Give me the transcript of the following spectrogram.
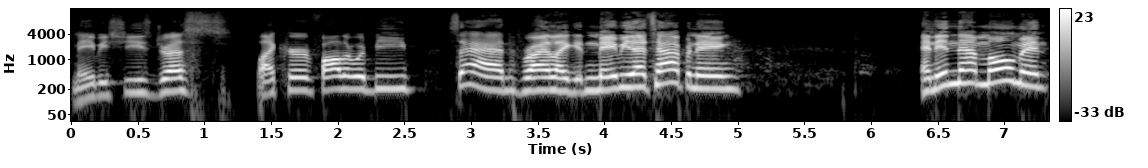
Maybe she's dressed like her father would be sad, right? Like maybe that's happening. And in that moment,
